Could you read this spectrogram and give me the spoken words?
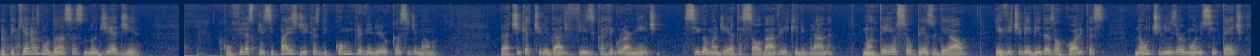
e pequenas mudanças no dia a dia. Confira as principais dicas de como prevenir o câncer de mama. Pratique atividade física regularmente, siga uma dieta saudável e equilibrada, mantenha o seu peso ideal, evite bebidas alcoólicas, não utilize hormônios sintéticos.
